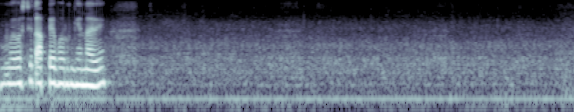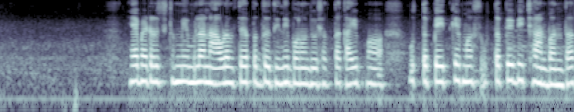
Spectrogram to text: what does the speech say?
व्यवस्थित आप्पे भरून घेणार आहे. ह्या बॅटरची तुम्ही मुलांना आवडेल त्या पद्धतीने बनवून देऊ शकता. काही उत्तप्पे इतके मस्त उत्तप्पे बी छान बनतात.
